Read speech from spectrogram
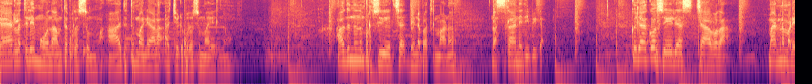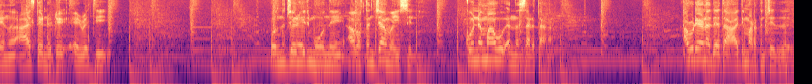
കേരളത്തിലെ മൂന്നാമത്തെ പ്രസ്സും ആദ്യത്തെ മലയാള അച്ചടി പ്രസ്സുമായിരുന്നു. അതിൽ നിന്നും പ്രസിദ്ധീകരിച്ച ദിനപത്രമാണ് നസ്രാണി ദീപിക. കുര്യാക്കോസ് ഏലിയാസ് ചാവറ. മരണമടയുന്നത് ആയിരത്തി എണ്ണൂറ്റി എഴുപത്തി ഒന്ന് ജനുവരി മൂന്ന് അറുപത്തഞ്ചാം വയസ്സിൽ കുന്നമാവ് എന്ന സ്ഥലത്താണ്. അവിടെയാണ് അദ്ദേഹത്തെ ആദ്യം അടക്കം ചെയ്തത്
